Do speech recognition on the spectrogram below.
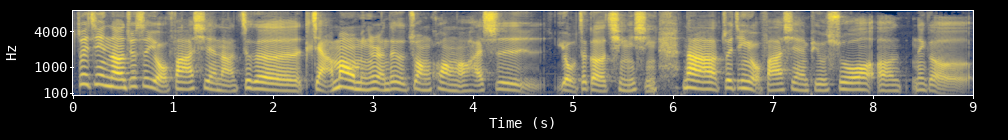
最近呢，就是有发现啊，这个假冒名人这个状况哦，还是有这个情形。那最近有发现，比如说呃，那个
